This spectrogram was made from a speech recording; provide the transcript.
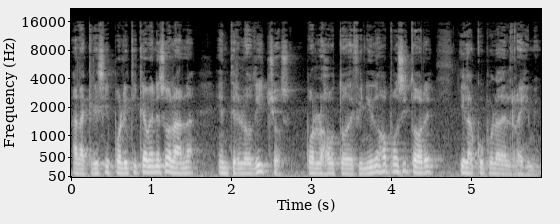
a la crisis política venezolana entre los dichos por los autodefinidos opositores y la cúpula del régimen.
